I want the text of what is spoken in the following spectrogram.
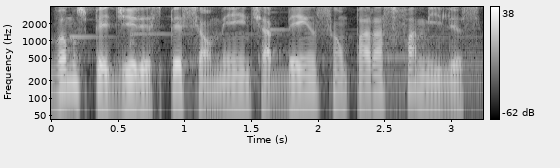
vamos pedir especialmente a bênção para as famílias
